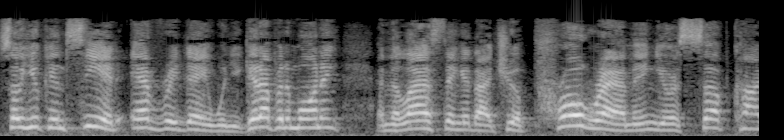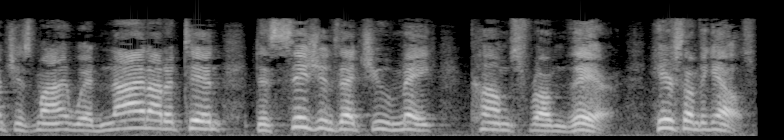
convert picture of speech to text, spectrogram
so you can see it every day when you get up in the morning and the last thing at night. You're programming your subconscious mind where nine out of ten decisions that you make comes from there. Here's something else.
